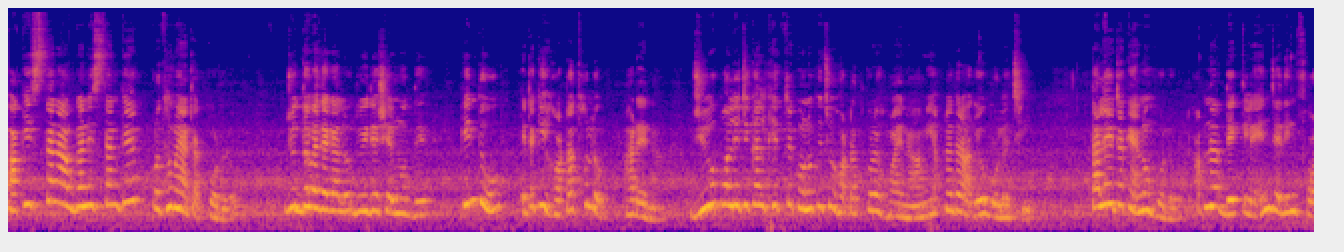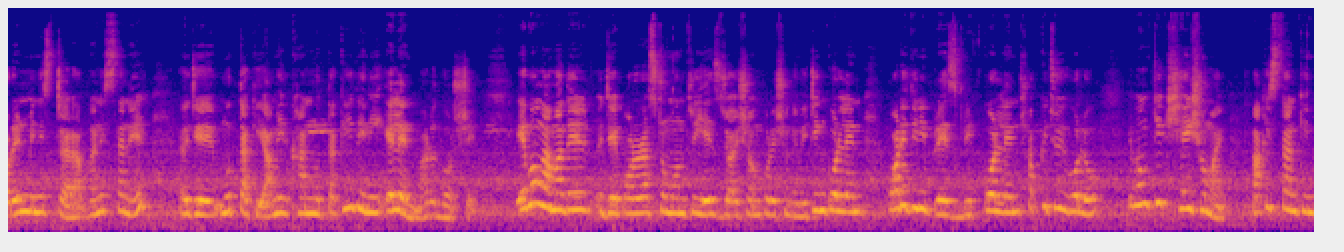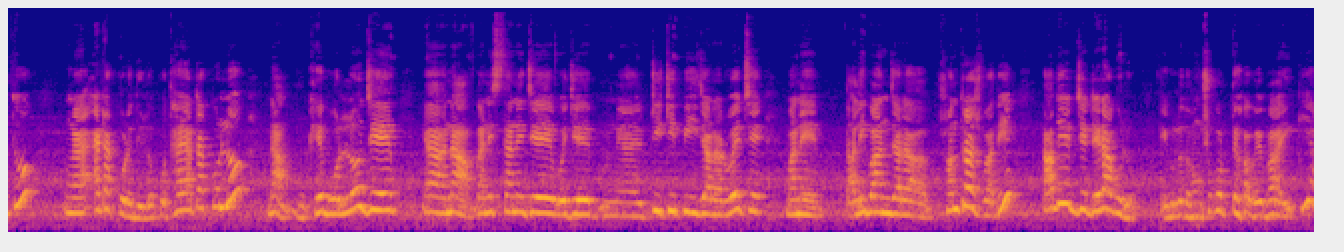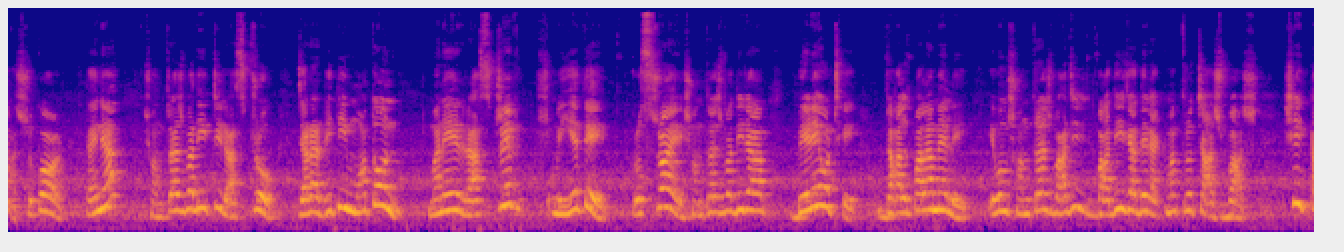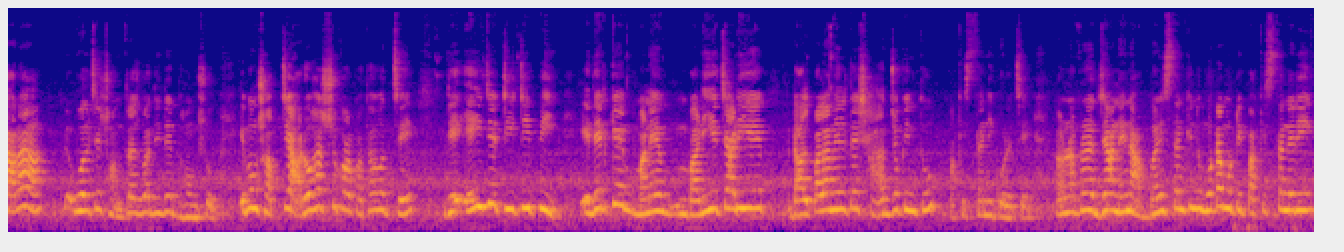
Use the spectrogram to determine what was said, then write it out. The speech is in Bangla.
পাকিস্তান আফগানিস্তানকে প্রথমে অ্যাটাক করল। যুদ্ধ বেঁধে গেল দুই দেশের মধ্যে। কিন্তু এটা কি হঠাৎ হলো? আরে না। জিও পলিটিক্যাল ক্ষেত্রে কোনো কিছু হঠাৎ করে হয় না, আমি আপনাদের আগেও বলেছি। তাহলে এটা কেন হলো? আপনারা দেখলেন যেদিন ফরেন মিনিস্টার আফগানিস্তানের যে মুত্তাকি, আমির খান মুত্তাকি, তিনি এলেন ভারতবর্ষে। এবং আমাদের যে পররাষ্ট্রমন্ত্রী এস জয়শঙ্করের সঙ্গে মিটিং করলেন, পরে তিনি প্রেস ব্রিফ করলেন সব কিছুই হলো। এবং ঠিক সেই সময় পাকিস্তান কিন্তু অ্যাটাক করে দিল। কোথায় অ্যাটাক করল? না, মুখে বলল যে না, আফগানিস্তানে যে ওই যে টিটিপি যারা রয়েছে মানে তালিবান যারা সন্ত্রাসবাদী, তাদের যে ডেরাগুলো, এগুলো ধ্বংস করতে হবে ভাই, কি হাস্যকর, তাই না? সন্ত্রাসবাদী একটি রাষ্ট্র, যারা রীতিমতন মানে রাষ্ট্রের ইয়েতে প্রশ্রয়ে সন্ত্রাসবাদীরা বেড়ে ওঠে, ডালপালা মেলে, এবং সন্ত্রাসবাদী, বাদী যাদের একমাত্র চাষবাস সেই তারা বলছে সন্ত্রাসবাদীদের ধ্বংস। এবং সবচেয়ে আরও হাস্যকর কথা হচ্ছে যে এই যে টিটিপি এদেরকে মানে বাড়িয়ে চাড়িয়ে ডালপালা মেলতে সাহায্য কিন্তু পাকিস্তানি করেছে। কারণ আপনারা জানেন, আফগানিস্তান কিন্তু মোটামুটি পাকিস্তানেরই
